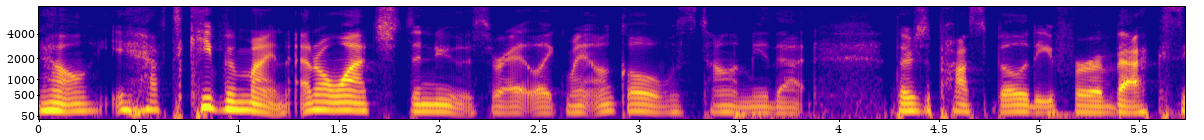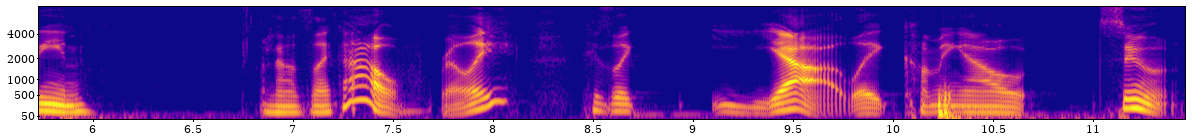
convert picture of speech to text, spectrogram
now, you have to keep in mind, I don't watch the news, right? Like my uncle was telling me that there's a possibility for a vaccine. And I was like, oh, really? He's like, yeah, like coming out soon.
